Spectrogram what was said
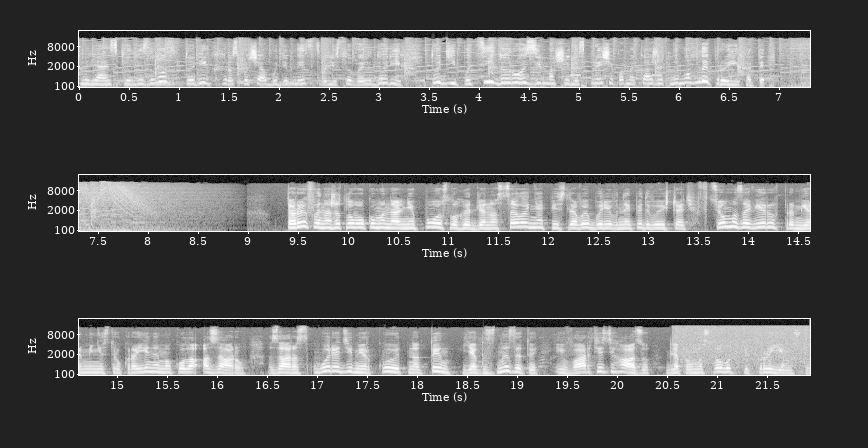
Смілянський лісгосп торік розпочав будівництво лісових доріг. Тоді по цій дорозі машини з причепами кажуть не могли проїхати. Тарифи на житлово-комунальні послуги для населення після виборів не підвищать. В цьому завірив прем'єр-міністр України Микола Азаров. Зараз в уряді міркують над тим, як знизити і вартість газу для промислових підприємств.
